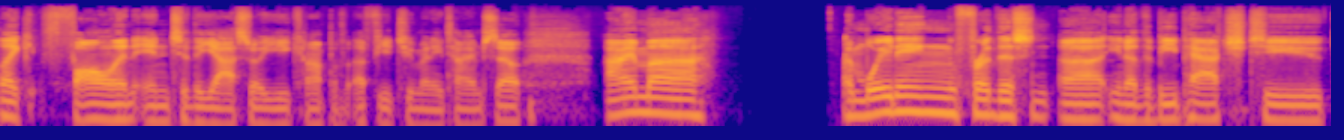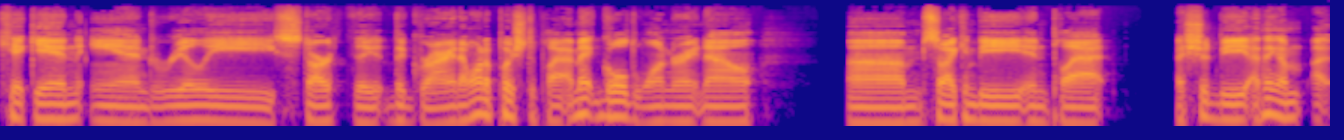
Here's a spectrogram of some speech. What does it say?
like fallen into the yasuo yi comp a, a few too many times. So i'm uh i'm waiting for this uh you know the b patch to kick in and really start the the grind. I want to push to play. i'm at gold one right now um so i can be in plat i should be i think i'm i,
